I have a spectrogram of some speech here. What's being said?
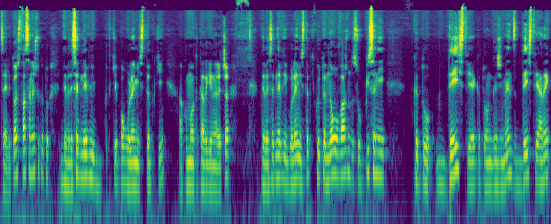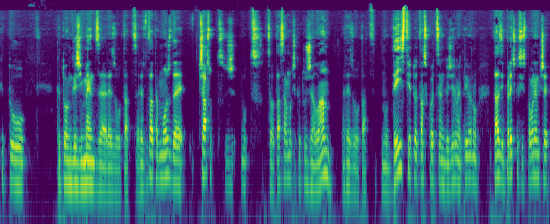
цели. Тоест това са нещо като 90-дневни такива по-големи стъпки, ако мога така да ги нареча. 90-дневни големи стъпки, които е много важно да са описани като действие, като ангажимент за действие, а не като, като ангажимент за резултат. Резултата може да е част от, от целта, само че като желан резултат. Но действието е това, с което се ангажираме. Примерно тази пречка си спомням, че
